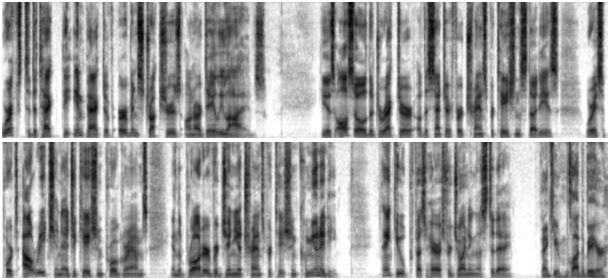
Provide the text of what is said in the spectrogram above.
works to detect the impact of urban structures on our daily lives. He is also the director of the Center for Transportation Studies, where he supports outreach and education programs in the broader Virginia transportation community. Thank you, Professor Harris, for joining us today. Thank you. I'm glad to be here.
